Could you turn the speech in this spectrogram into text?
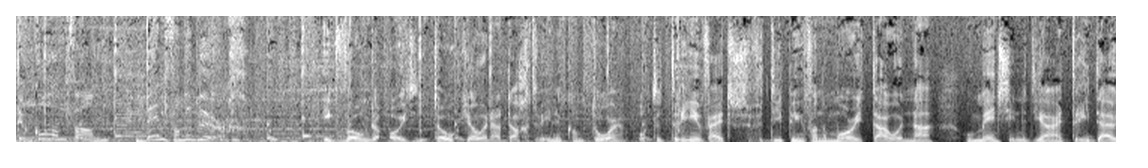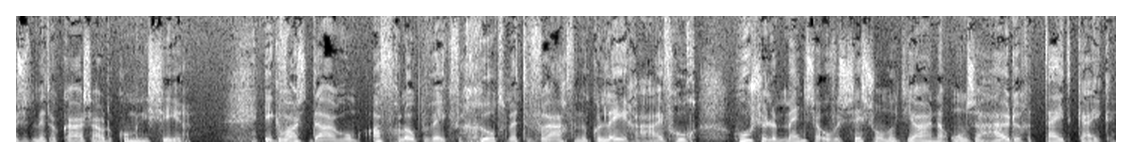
De column van Ben van den Burg. Ik woonde ooit in Tokio en daar dachten we in een kantoor op de 53e verdieping van de Mori Tower na hoe mensen in het jaar 3000 met elkaar zouden communiceren. Ik was daarom afgelopen week verguld met de vraag van een collega. Hij vroeg: hoe zullen mensen over 600 jaar naar onze huidige tijd kijken?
